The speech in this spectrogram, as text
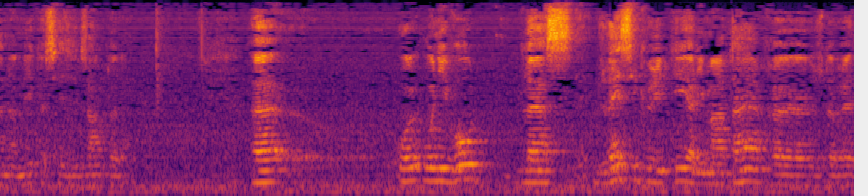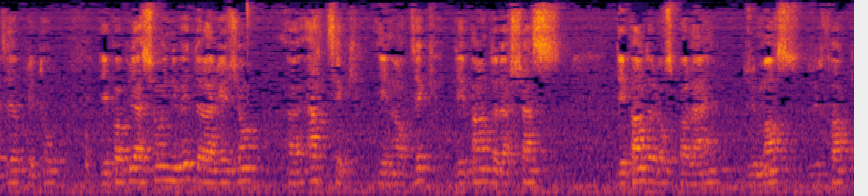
ne nommer que ces exemples-là. Euh, au, niveau de l'insécurité alimentaire, euh, je devrais dire plutôt, les populations inuites de la région euh, arctique et nordique dépendent de la chasse, dépendent de l'ours polaire, du morse, du phoque,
